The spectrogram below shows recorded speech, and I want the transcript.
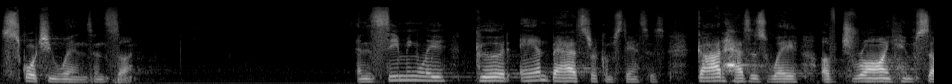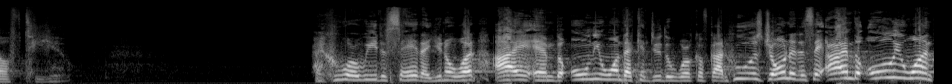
scorching winds and sun and in seemingly good and bad circumstances, God has his way of drawing himself to you. Who are we to say that, you know what, I am the only one that can do the work of God? Who is Jonah to say, I am the only one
